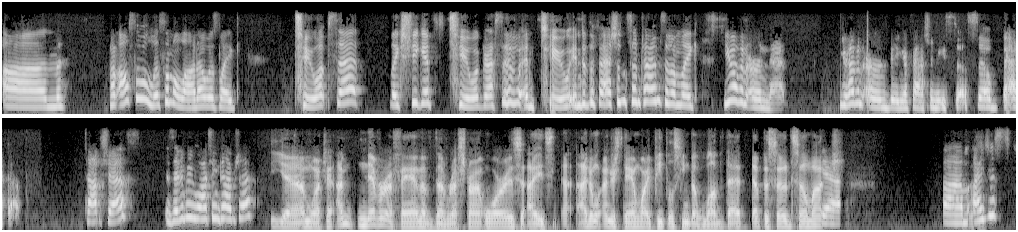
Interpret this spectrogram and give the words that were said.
Um, but also Alyssa Milano was like too upset. Like she gets too aggressive and too into the fashion sometimes, and I'm like, you haven't earned that. You haven't earned being a fashionista, so back up. Top Chef. Is anybody watching Top Chef? Yeah, I'm watching. I'm never a fan of the restaurant wars. I I don't understand why people seem to love that episode so much. Yeah. Um, I just,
